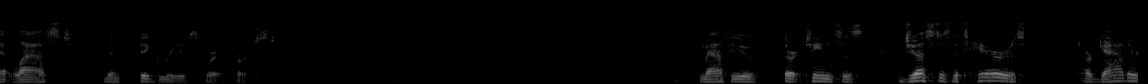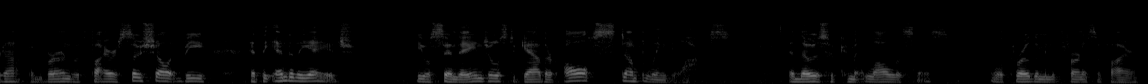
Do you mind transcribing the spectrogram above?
at last than fig leaves were at first. Matthew 13 says, Just as the tares are gathered up and burned with fire, so shall it be at the end of the age. He will send angels to gather all stumbling blocks and those who commit lawlessness, and will throw them into the furnace of fire.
